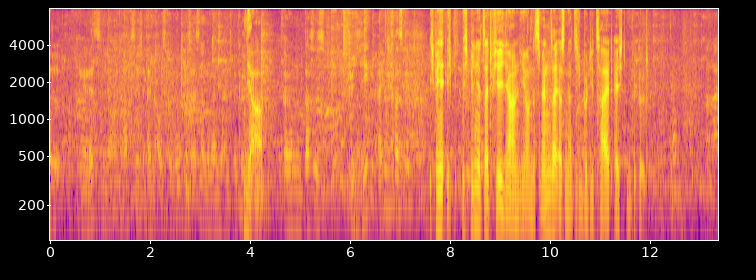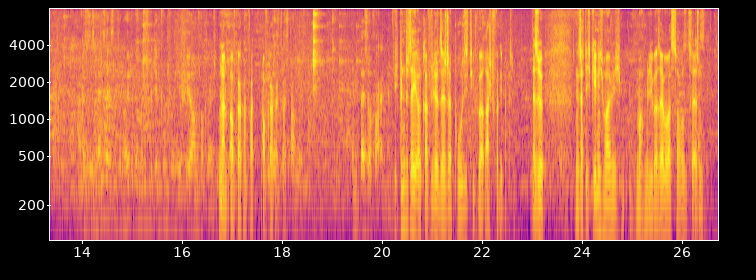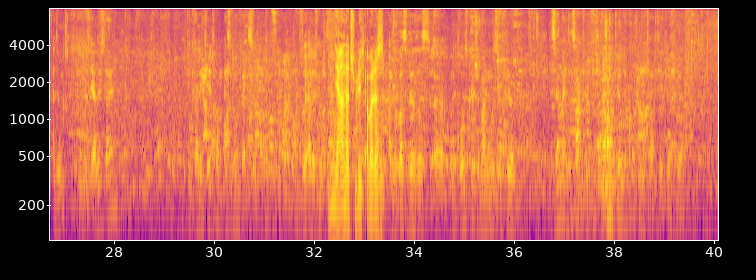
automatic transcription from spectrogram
in den letzten Jahren hat sich ein ausgewogenes Essen in der Mensa entwickelt. Ja. Ähm, dass es für jeden eigentlich was gibt. Ich bin, ich, ich bin jetzt seit vier Jahren hier und das Mensa-Essen hat sich über die Zeit echt entwickelt. Also das Mensa-Essen von heute kann man nicht mit dem von vor vier, vier Jahren vergleichen. Nein, auf gar keinen Fall. Auf gar Das keinen Fall. Und besser vor allem. Ich bin tatsächlich auch gerade wieder sehr, sehr positiv überrascht von dem Essen. Also, wie gesagt, ich gehe nicht häufig, ich mache mir lieber selber was zu Hause zu essen. Also, man muss ehrlich sein, Qualität vom Essen wechselt aber zu. So ehrlich muss man Ja, natürlich, aber das ist. Also was wäre das? Äh, eine Großküche, man muss dafür... Das wäre mal interessant, für wie viele Studierende kochen die tagtäglich hier?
